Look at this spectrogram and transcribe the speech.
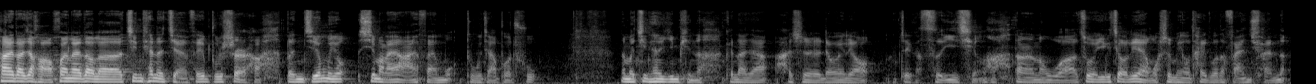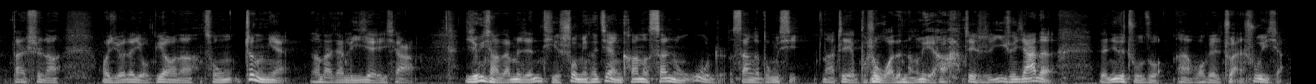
嗨，大家好，欢迎来到了今天的减肥不是事儿哈。本节目由喜马拉雅 FM 独家播出。那么今天的音频呢，跟大家还是聊一聊这个次疫情哈。当然呢，我作为一个教练，我是没有太多的发言权的。但是呢，我觉得有必要呢，从正面让大家理解一下影响咱们人体寿命和健康的三种物质、三个东西。那这也不是我的能力哈，这是医学家的人家的著作啊，我给转述一下。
